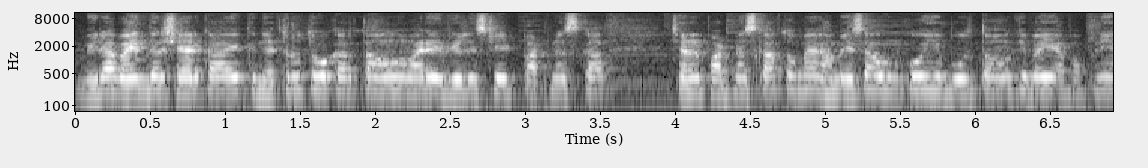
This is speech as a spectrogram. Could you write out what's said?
मेरा भाईंदर शहर का एक नेतृत्व करता हूँ हमारे रियल इस्टेट पार्टनर्स का चैनल पार्टनर्स का तो मैं हमेशा उनको ये बोलता हूँ कि भाई आप अपने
